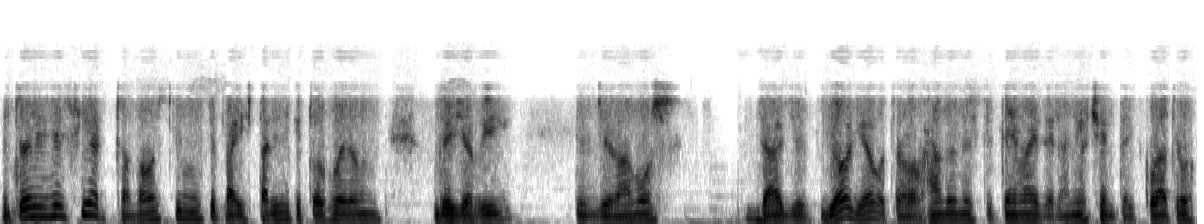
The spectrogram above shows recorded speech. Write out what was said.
Entonces es cierto, ¿no? Este- En este país parece que todo fuera un déjà vu. Llevamos, ya yo, yo llevo trabajando en este tema desde el año 84,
